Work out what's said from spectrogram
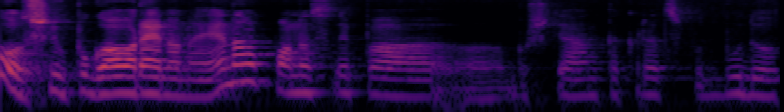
tako šli v pogovor ena na ena, pa nas je pa uh, Boštjan takrat spodbudil,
